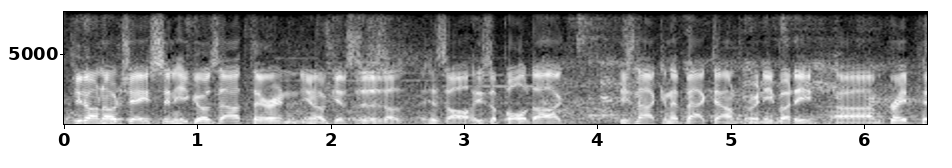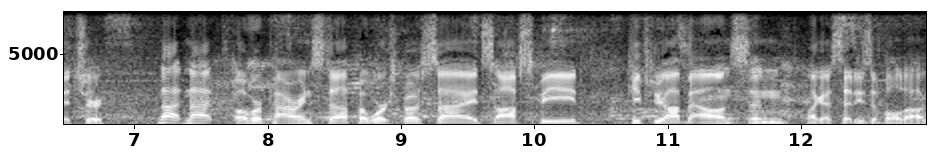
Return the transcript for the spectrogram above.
if you don't know Jason, he goes out there and you know gives it his all. He's a bulldog. He's not going to back down from anybody. Um, great pitcher. Not not overpowering stuff, but works both sides, off speed, keeps you off balance, and like I said, he's a bulldog.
